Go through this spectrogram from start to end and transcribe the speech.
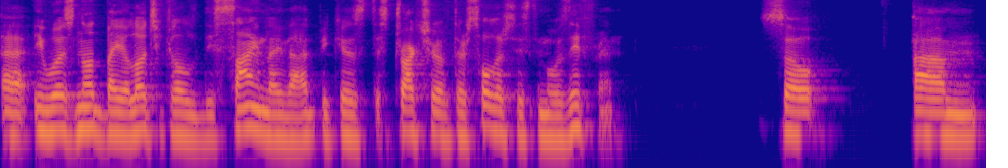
Uh, it was not biological design like that because the structure of their solar system was different. So um,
